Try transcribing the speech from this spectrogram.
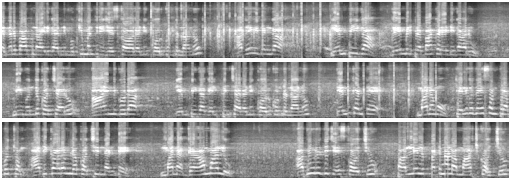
చంద్రబాబు నాయుడు గారిని ముఖ్యమంత్రి చేసుకోవాలని కోరుకుంటున్నాను. అదేవిధంగా ఎంపీగా వేమిరి ప్రభాకర్ రెడ్డి గారు మీ ముందుకు వచ్చారు ఆయన్ని కూడా ఎంపీగా గెలిపించాలని కోరుకుంటున్నాను. ఎందుకంటే మనము తెలుగుదేశం ప్రభుత్వం అధికారంలోకి వచ్చిందంటే మన గ్రామాలు అభివృద్ధి చేసుకోవచ్చు పల్లెలు పట్టణాలు మార్చుకోవచ్చు.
